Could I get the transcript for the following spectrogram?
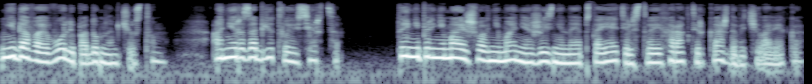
не давай воли подобным чувствам. Они разобьют твое сердце. Ты не принимаешь во внимание жизненные обстоятельства и характер каждого человека.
